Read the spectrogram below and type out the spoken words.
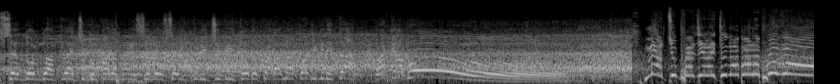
torcedor do Atlético Paranaense, você em Curitiba e todo o Paraná pode gritar: acabou! Mete o pé direito na bola pro gol!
